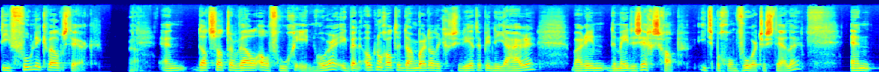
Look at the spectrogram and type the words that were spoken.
die voel ik wel sterk. Ja. En dat zat er wel al vroeg in hoor. Ik ben ook nog altijd dankbaar dat ik gestudeerd heb in de jaren waarin de medezeggenschap iets begon voor te stellen. En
